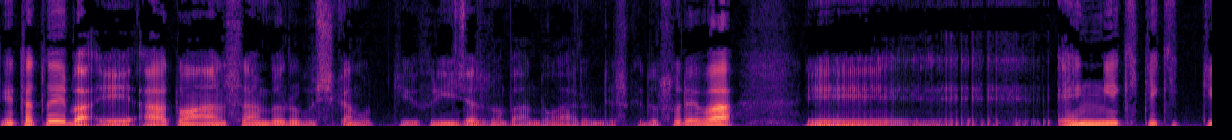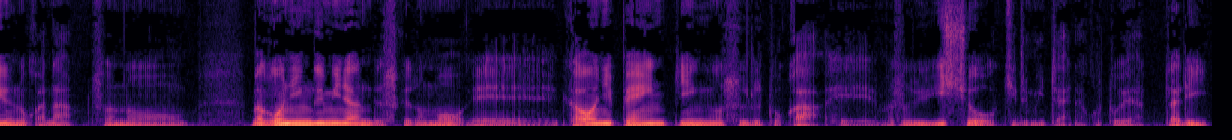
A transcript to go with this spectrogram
で例えば、えー、アートアンサンブル・オブ・シカゴっていうフリージャズのバンドがあるんですけど、それは、えー、演劇的っていうのかな、そのまあ、5人組なんですけども、えー、顔にペインティングをするとか、えー、そういう衣装を着るみたいなことをやったり、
